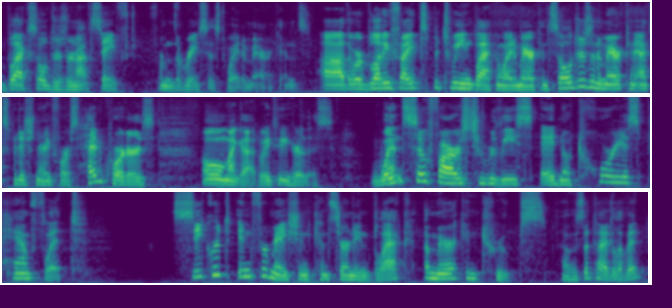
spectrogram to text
the black soldiers are not safe from the racist white Americans. Uh, there were bloody fights between black and white American soldiers and American Expeditionary Force headquarters. Oh my God, wait till you hear this. Went so far as to release a notorious pamphlet Secret Information Concerning Black American Troops. That was the title of it.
